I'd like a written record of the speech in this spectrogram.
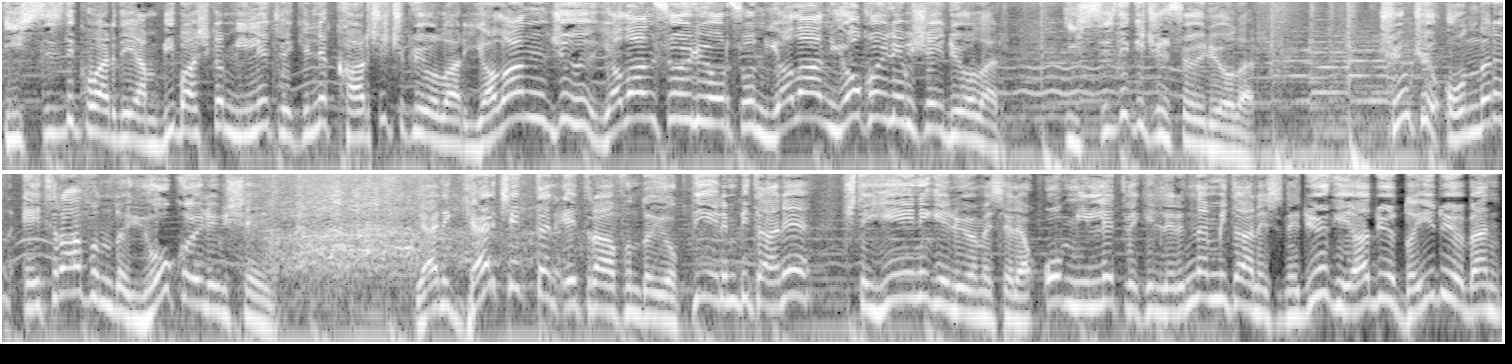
işsizlik var diyen bir başka milletvekiline karşı çıkıyorlar. Yalancı, yalan söylüyorsun, yalan yok öyle bir şey diyorlar. İşsizlik için söylüyorlar. Çünkü onların etrafında yok öyle bir şey. Yani gerçekten etrafında yok. Diyelim bir tane işte yeğeni geliyor mesela. O milletvekillerinden bir tanesine. Diyor ki ya diyor dayı diyor ben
